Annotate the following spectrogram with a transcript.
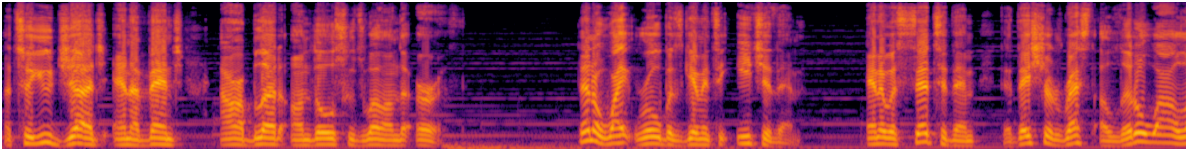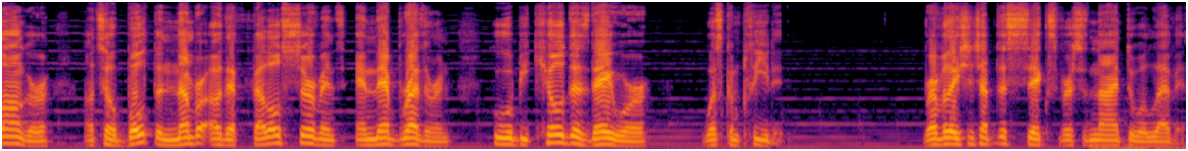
until you judge and avenge our blood on those who dwell on the earth? Then a white robe was given to each of them, and it was said to them that they should rest a little while longer until both the number of their fellow servants and their brethren who would be killed as they were was completed. Revelation chapter 6, verses 9 through 11.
